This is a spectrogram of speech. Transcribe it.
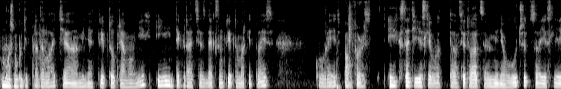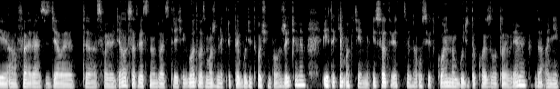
Можно будет продавать, а, менять крипту прямо у них. И интеграция с DEX Crypto Marketplace Curate Offers. И, кстати, если вот а, ситуация в мире улучшится, если а, ФРС сделает а, свое дело, соответственно, 23 год, возможно, для крипты будет очень положительным и таким активным. И, соответственно, у свиткоина будет такое золотое время, когда они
